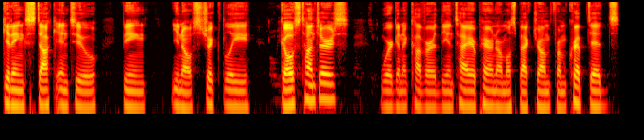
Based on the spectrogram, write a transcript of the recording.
getting stuck into being, you know, strictly ghost hunters. We're going to cover the entire paranormal spectrum from cryptids,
